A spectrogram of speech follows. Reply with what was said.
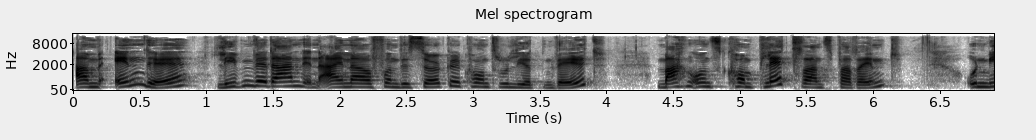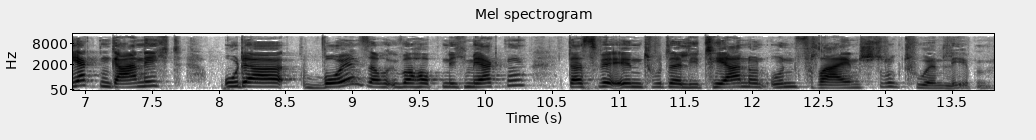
Am Ende leben wir dann in einer von The Circle kontrollierten Welt, machen uns komplett transparent und merken gar nicht oder wollen es auch überhaupt nicht merken, dass wir in totalitären und unfreien Strukturen leben.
